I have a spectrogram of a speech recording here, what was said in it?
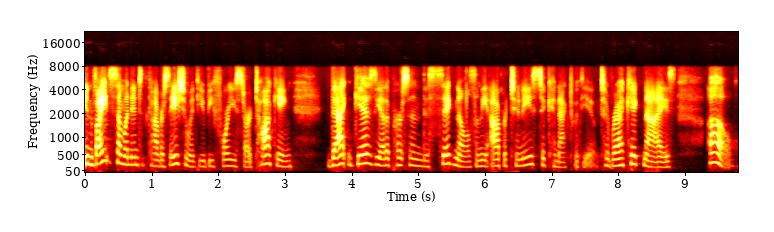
Invite someone into the conversation with you before you start talking. That gives the other person the signals and the opportunities to connect with you, to recognize, oh,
